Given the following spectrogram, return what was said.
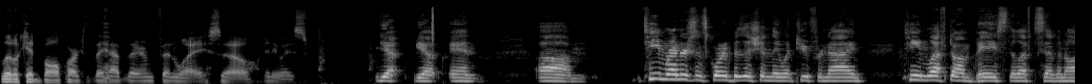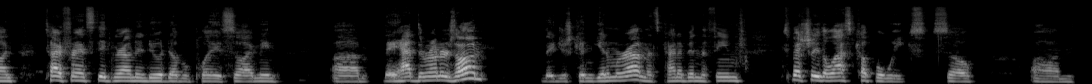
little kid ballpark that they have there in Fenway. So, anyways, yeah, yeah, and um, team runners in scoring position, they went two for nine. Team left on base, they left seven on. Ty France did ground into a double play. So, I mean, um, they had the runners on. They just couldn't get them around. That's kind of been the theme, especially the last couple weeks. So, um,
